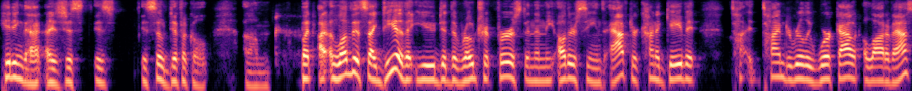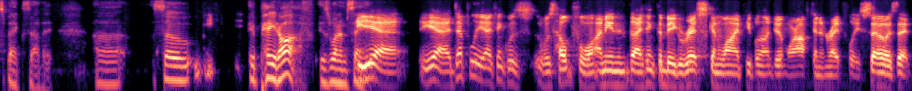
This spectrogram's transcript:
hitting that is just is is so difficult. Um, but I love this idea that you did the road trip first, and then the other scenes after kind of gave it t- time to really work out a lot of aspects of it. Uh, so it paid off, is what I'm saying. Yeah, yeah, definitely. I think was was helpful. I mean, I think the big risk and why people don't do it more often, and rightfully so, is that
